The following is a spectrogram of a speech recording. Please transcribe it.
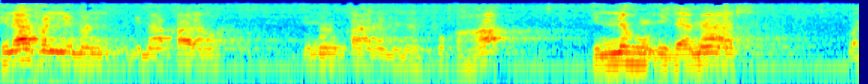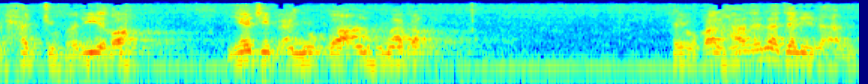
خلافا لمن لما قال لمن قال من الفقهاء إنه إذا مات والحج فريضة يجب أن يقضى عنه ما بقي. فيقال هذا لا دليل عليه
